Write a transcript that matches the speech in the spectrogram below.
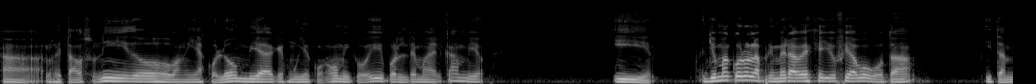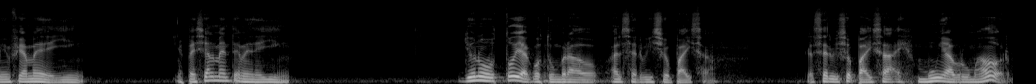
a los Estados Unidos o van a ir a Colombia, que es muy económico ir por el tema del cambio. Y yo me acuerdo la primera vez que yo fui a Bogotá y también fui a Medellín, especialmente Medellín yo no estoy acostumbrado al servicio paisa. El servicio paisa es muy abrumador.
